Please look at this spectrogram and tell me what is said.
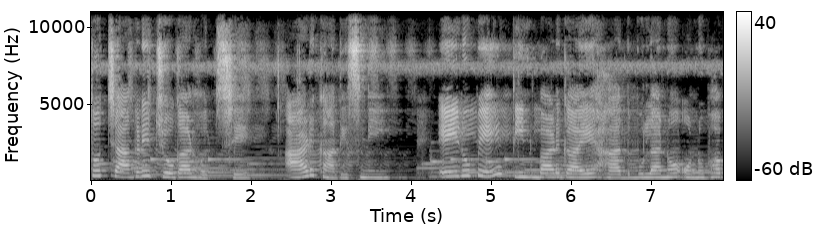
তো চাকরির জোগাড় হচ্ছে, আর কাঁদিসনি এইরূপে তিনবার গায়ে হাত বুলানো অনুভব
